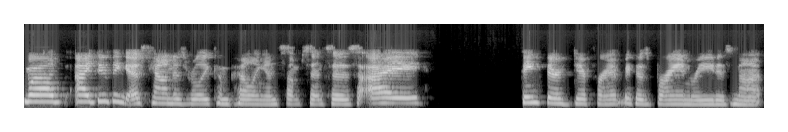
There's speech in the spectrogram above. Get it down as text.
Well, I do think S Town is really compelling in some senses. I think they're different because Brian Reed is not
